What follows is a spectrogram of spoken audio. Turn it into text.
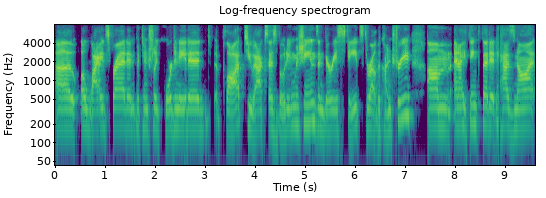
uh, a widespread and potentially coordinated plot to access voting machines in various states throughout the country. Um, and I think that it has not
